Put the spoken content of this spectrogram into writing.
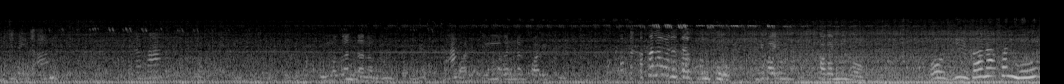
Hindi ba yung daan? Kaya ha? Yung maganda naman. Yung magandang quality. Aka naman ang cellphone ko. Hindi ba yung paganyan mo? Di, ganapan mo.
